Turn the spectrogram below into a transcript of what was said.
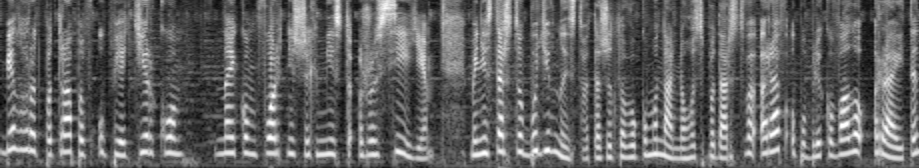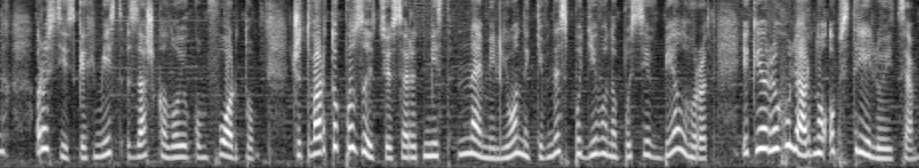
Білгород потрапив у п'ятірку найкомфортніших міст Росії. Міністерство будівництва та житлово-комунального господарства РФ опублікувало рейтинг російських міст за шкалою комфорту. Четверту позицію серед міст немільйонників несподівано посів Білгород, який регулярно обстрілюється.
